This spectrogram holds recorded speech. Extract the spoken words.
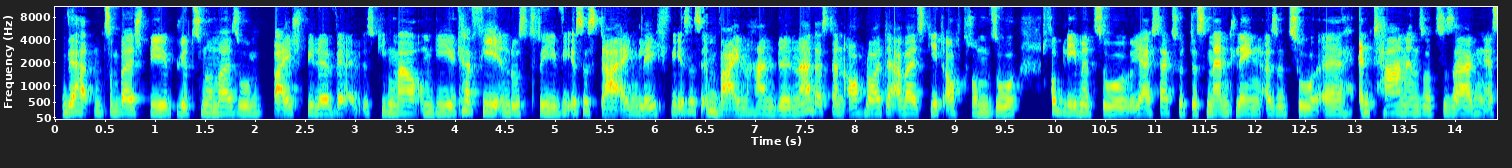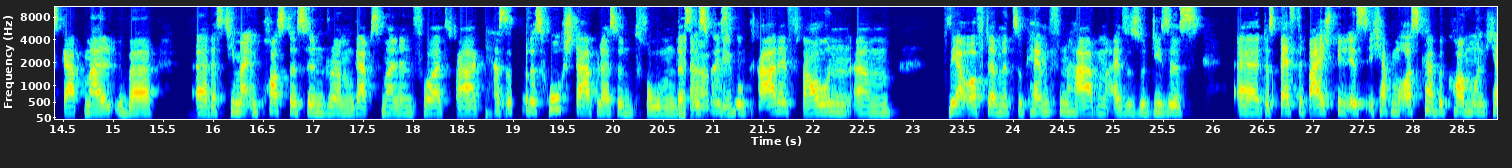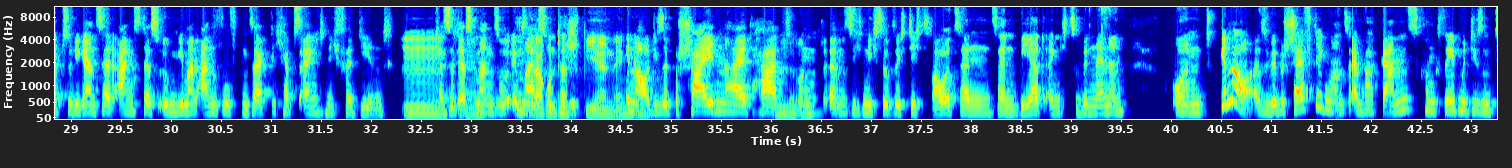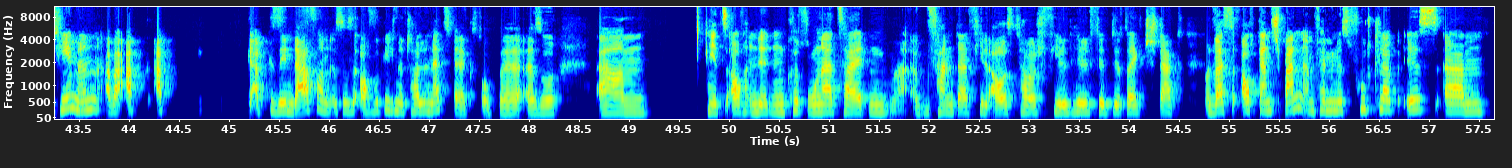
Wir hatten zum Beispiel jetzt nur mal so Beispiele. Es ging mal um die Kaffeeindustrie. Wie ist es da eigentlich? Wie ist es im Weinhandel? Ne? Dass dann auch Leute, aber es geht auch darum, so Probleme zu, ja, ich sag so Dismantling, also zu äh, enttarnen sozusagen. Es gab mal über äh, das Thema Imposter-Syndrom gab es mal einen Vortrag. Das ist so das Hochstapler-Syndrom. Das ja, ist was, wo gerade Frauen ähm, sehr oft damit zu kämpfen haben. Also so dieses, äh, das beste Beispiel ist, ich habe einen Oscar bekommen und ich habe so die ganze Zeit Angst, dass irgendjemand anruft und sagt, ich habe es eigentlich nicht verdient. Mm, okay. Also dass man so immer das so runterspielen die, genau diese Bescheidenheit hat mm. und ähm, sich nicht so richtig traut, seinen, seinen Wert eigentlich zu benennen. Und genau, also wir beschäftigen uns einfach ganz konkret mit diesen Themen, aber ab, ab, abgesehen davon ist es auch wirklich eine tolle Netzwerkgruppe. Also ähm, Jetzt auch in den Corona-Zeiten äh, fand da viel Austausch, viel Hilfe direkt statt. Und was auch ganz spannend am Feminist Food Club ist, ähm,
